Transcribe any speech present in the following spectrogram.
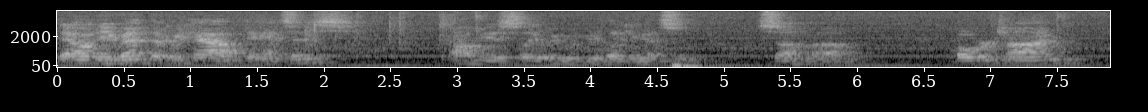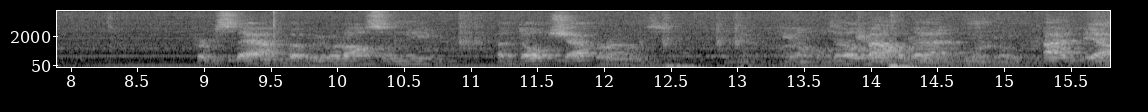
Now, in the event that we have dances, obviously, we would be looking at some, some uh, overtime from staff, but we would also need adult chaperones. Tell about that. Uh, yeah.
